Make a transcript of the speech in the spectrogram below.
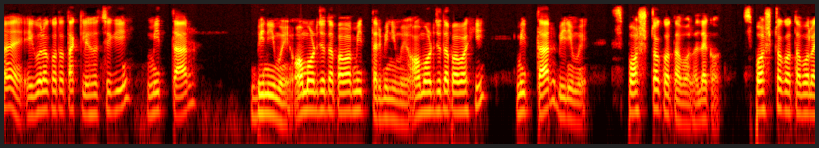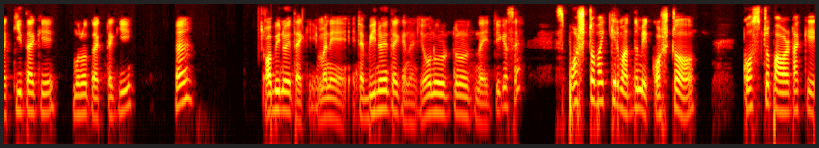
হ্যাঁ? এগুলো কথা থাকলে হচ্ছে কি? মিথ্যার বিনিময়ে। অমর্যাদা পাওয়া মিথ্যার বিনিময়ে। অমর্যাদা পাওয়া কি? মিথ্যার বিনিময়ে। স্পষ্ট কথা বলা। দেখো, স্পষ্ট কথা বলা কি থাকে মূলত একটা কি? হ্যাঁ? অবিনয় থাকে মানে এটা বিনয় থাকে না, যে অনুরোধ টনুরোধ নাই, ঠিক আছে? স্পষ্ট বাক্যের মাধ্যমে কষ্ট কষ্ট পাওয়াটাকে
